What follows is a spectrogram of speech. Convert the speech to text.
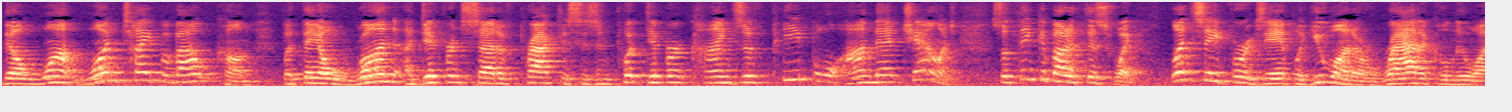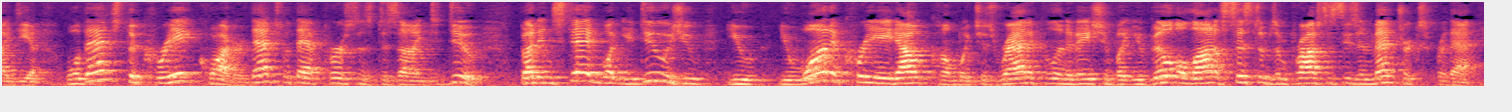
they'll want one type of outcome outcome, but they'll run a different set of practices and put different kinds of people on that challenge. So think about it this way. Let's say, for example, you want a radical new idea. Well, that's the create quadrant. That's what that person's designed to do. But instead, what you do is you, you, you want to create outcome, which is radical innovation, but you build a lot of systems and processes and metrics for that.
